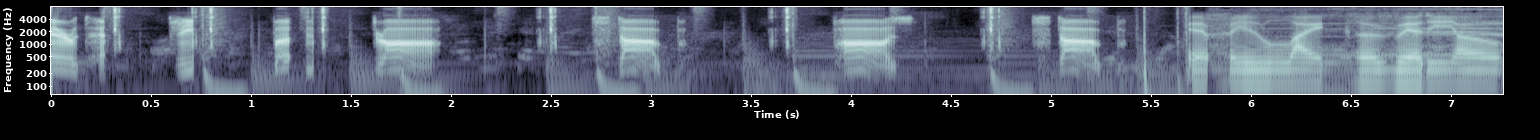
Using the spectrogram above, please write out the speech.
Air Button. Draw. Stop. Pause. Stop. If you like the video,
